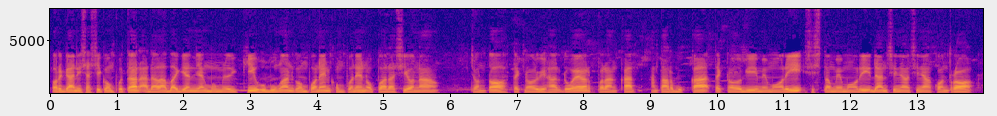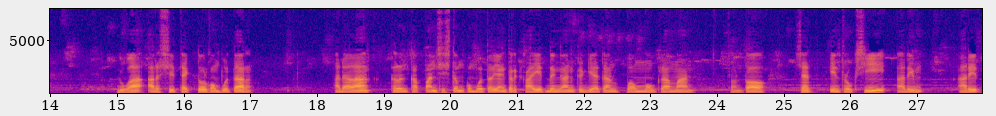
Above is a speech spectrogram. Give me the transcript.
organisasi komputer adalah bagian yang memiliki hubungan komponen-komponen operasional. Contoh, teknologi hardware, perangkat antarmuka, teknologi memori, sistem memori, dan sinyal-sinyal kontrol. Dua, arsitektur komputer adalah kelengkapan sistem komputer yang terkait dengan kegiatan pemrograman. Contoh, set instruksi, arit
